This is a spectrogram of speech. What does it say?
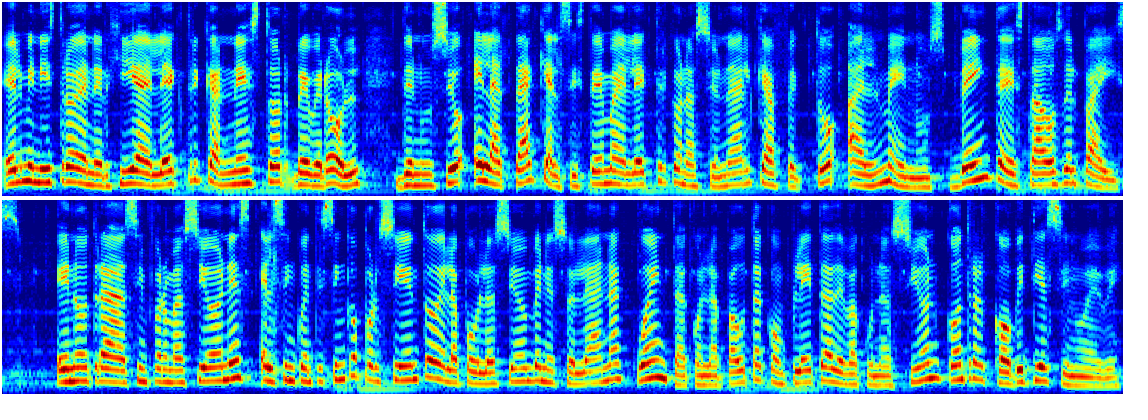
El ministro de Energía Eléctrica, Néstor Reverol, denunció el ataque al sistema eléctrico nacional que afectó al menos 20 estados del país. En otras informaciones, el 55% de la población venezolana cuenta con la pauta completa de vacunación contra el COVID-19,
